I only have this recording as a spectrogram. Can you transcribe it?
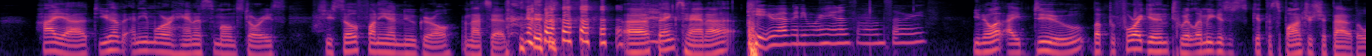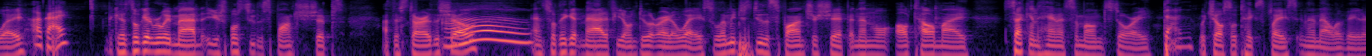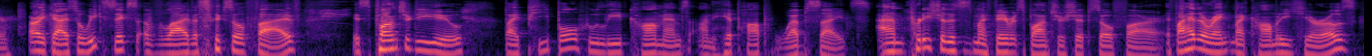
Hiya, do you have any more Hannah Simone stories? She's so funny on New Girl. And that's it. uh, thanks, Hannah. Do you have any more Hannah Simone stories? You know what? I do. But before I get into it, let me just get the sponsorship out of the way Okay. because they'll get really mad. You're supposed to do the sponsorships at the start of the show. Oh. and so they get mad if you don't do it right away. So let me just do the sponsorship, and then we'll, I'll tell my second Hannah Simone story, Done. which also takes place in an elevator. All right, guys. So week six of Live at 605 is sponsored to you by people who leave comments on hip hop websites. I'm pretty sure this is my favorite sponsorship so far. If I had to rank my comedy heroes,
